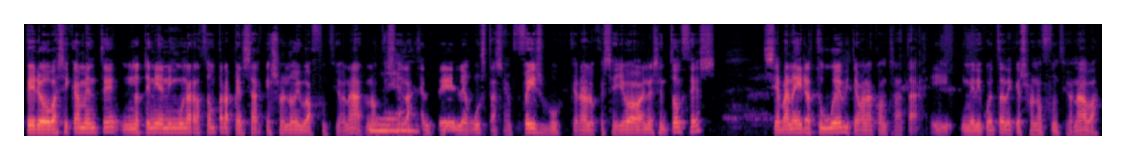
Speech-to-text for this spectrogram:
Pero básicamente no tenía ninguna razón para pensar que eso no iba a funcionar, ¿no? Que si la gente le gustas en Facebook, que era lo que se llevaba en ese entonces, se van a ir a tu web y te van a contratar. Y, me di cuenta de que eso no funcionaba.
